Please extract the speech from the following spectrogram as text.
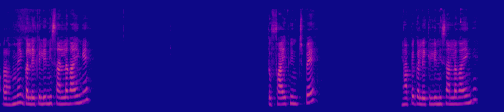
और हमें गले के लिए निशान लगाएँगे। तो फाइव इंच पे यहाँ पे गले के लिए निशान लगाएँगे।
